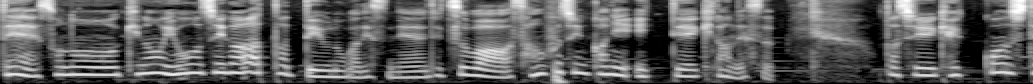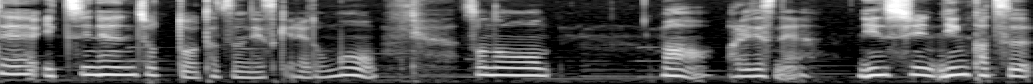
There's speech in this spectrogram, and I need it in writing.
でその昨日用事があったっていうのがですね実は産婦人科に行ってきたんです。私結婚して1年ちょっと経つんですけれどもそのまああれですね。妊娠妊活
